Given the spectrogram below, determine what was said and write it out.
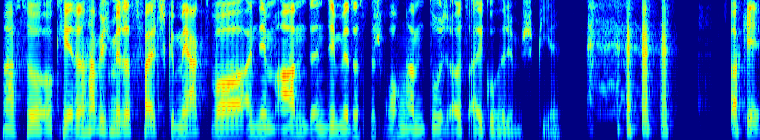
Ach so, okay, dann habe ich mir das falsch gemerkt, war an dem Abend, an dem wir das besprochen haben, durchaus Alkohol im Spiel. Okay,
